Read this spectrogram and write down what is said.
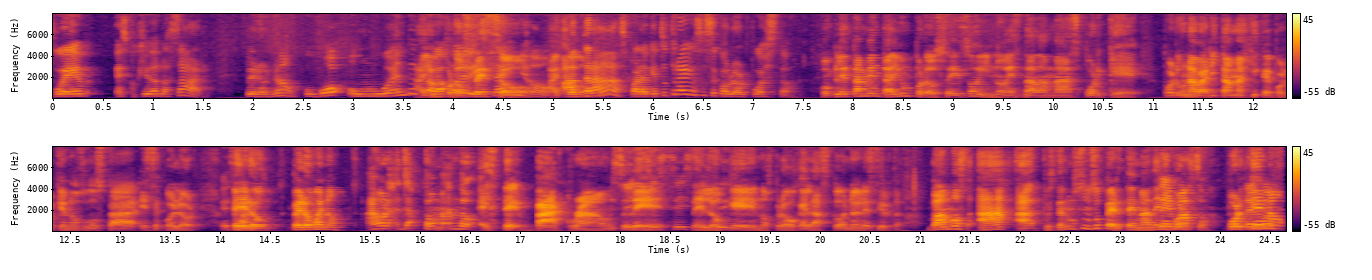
fue escogido al azar. Pero no, hubo un buen de Hay un trabajo de diseño hay un atrás para que tú traigas ese color puesto. Completamente, hay un proceso y no es nada más porque, por una varita mágica y porque nos gusta ese color. Exacto. Pero, pero bueno, ahora ya tomando este background Sí, de, sí, sí, de lo que nos provoca el asco, no, no es cierto. Vamos a, a- pues tenemos un súper tema. Deni, ¿por- Temazo, ¿Por, qué no?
